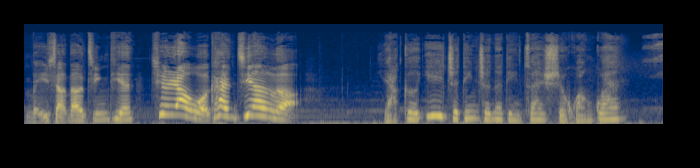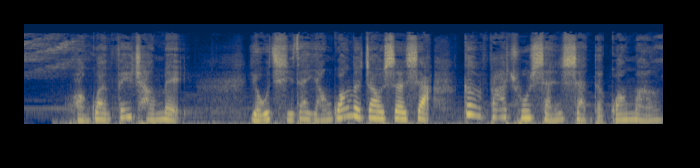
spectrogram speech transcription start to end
没想到今天却让我看见了。”雅各一直盯着那顶钻石皇冠，皇冠非常美。尤其在阳光的照射下，更发出闪闪的光芒。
